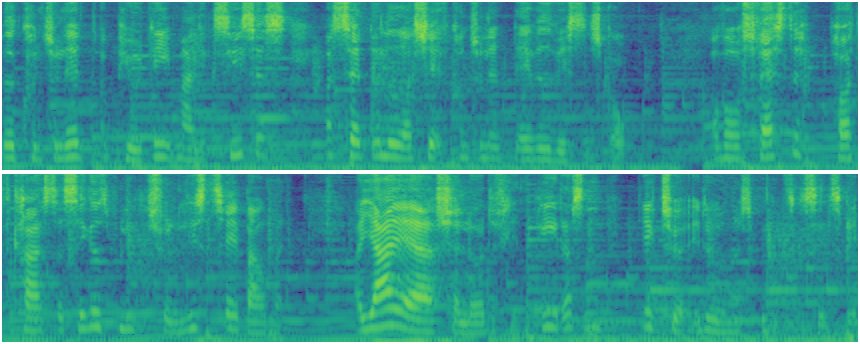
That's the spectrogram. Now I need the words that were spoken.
med konsulent og Ph.D. Malik Sises og centerleder og chefkonsulent David Vestenskov. Og vores faste podcast er sikkerhedspolitisk journalist Tage Bagmand. Og jeg er Charlotte Flint Petersen, direktør i det udenrigspolitiske selskab.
